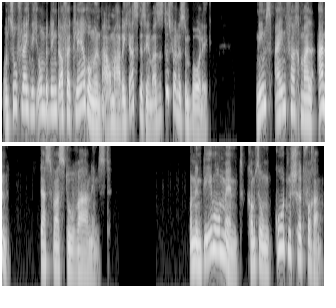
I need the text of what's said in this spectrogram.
Und zu vielleicht nicht unbedingt auf Erklärungen. Warum habe ich das gesehen? Was ist das für eine Symbolik? Nimm's einfach mal an, das, was du wahrnimmst. Und in dem Moment kommst du einen guten Schritt voran.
